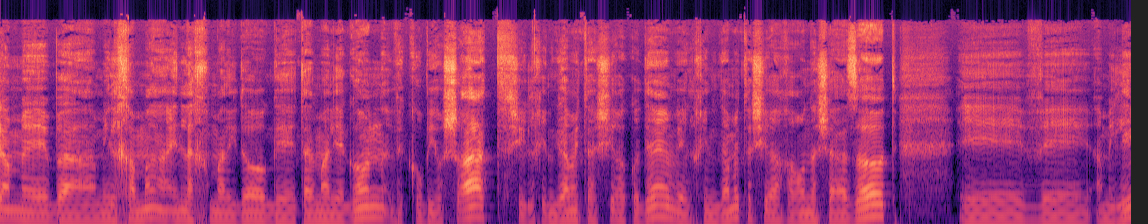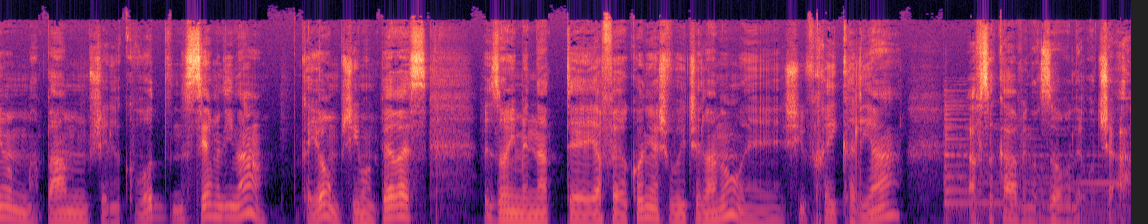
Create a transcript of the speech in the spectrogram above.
שם אה, במלחמה, אין לך מה לדאוג, אה, טל מעליגון וקובי אושרת, שהלחין גם את השיר הקודם והלחין גם את השיר האחרון לשעה הזאת. אה, והמילים הם הפעם של כבוד נשיא המדינה, כיום, שמעון פרס, וזוהי מנת יפה ירקוני השבועית שלנו, שבחי קליה, הפסקה ונחזור לעוד שעה.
